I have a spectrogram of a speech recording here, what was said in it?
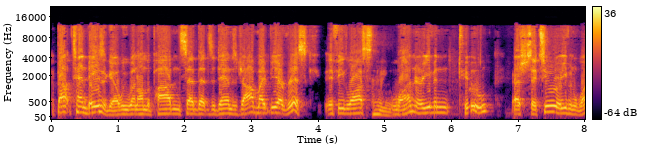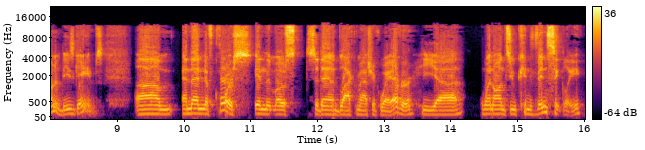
about 10 days ago, we went on the pod and said that Zidane's job might be at risk if he lost hmm. one or even two, or I should say two or even one of these games. Um, and then, of course, in the most Zidane black magic way ever, he uh, went on to convincingly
